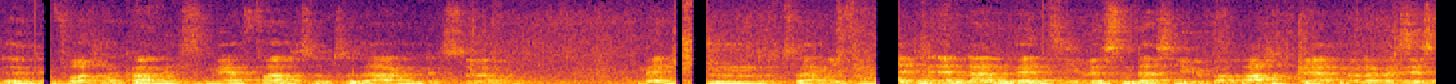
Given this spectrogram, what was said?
in dem Vortrag kam jetzt mehrfach sozusagen, dass ähm, Menschen sozusagen ihr Verhalten ändern, wenn sie wissen, dass sie überwacht werden oder wenn sie das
